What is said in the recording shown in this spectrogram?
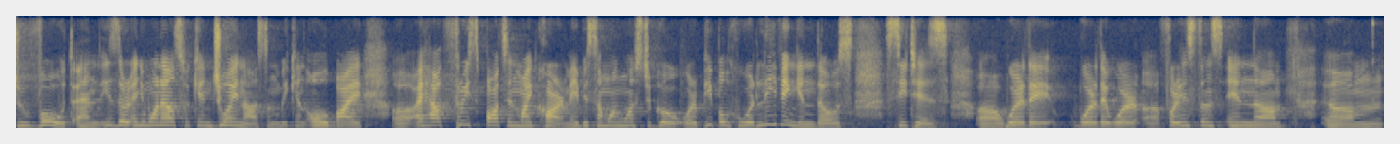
to vote. And is there anyone else who can join us? And we can all buy. Uh, I have three spots in my car. Maybe someone wants to go. Or people who are living in those cities uh, where they they where they were, uh, for instance, in um, um,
